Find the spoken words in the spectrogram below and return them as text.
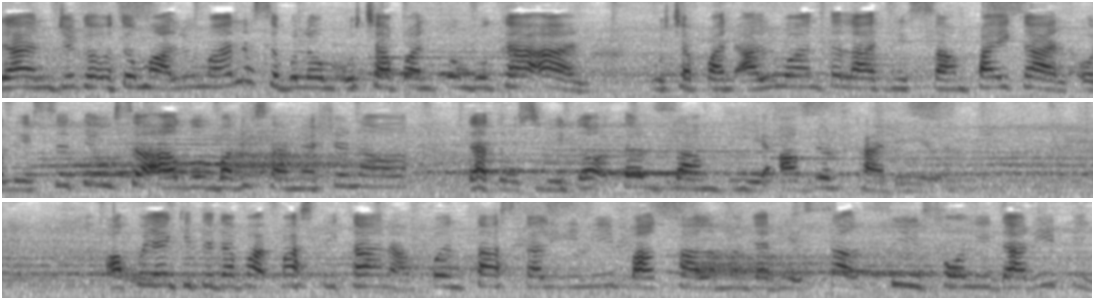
Dan juga untuk makluman sebelum ucapan pembukaan, ucapan aluan telah disampaikan oleh Setiausaha Agung Barisan Nasional Datuk Seri Dr. Zambi Abdul Kadir apa yang kita dapat pastikan pentas kali ini bakal menjadi saksi solidariti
